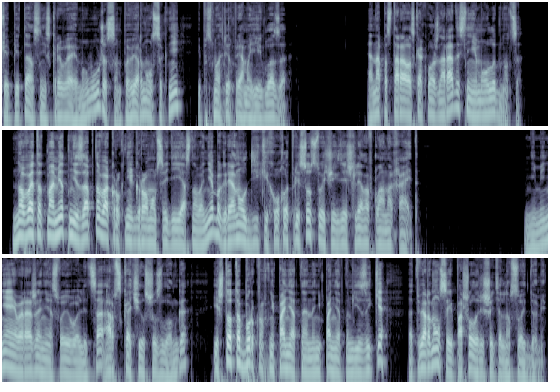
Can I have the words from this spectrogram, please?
Капитан с нескрываемым ужасом повернулся к ней и посмотрел прямо ей в глаза. Она постаралась как можно радостнее ему улыбнуться. Но в этот момент внезапно вокруг них громом среди ясного неба грянул дикий хохот присутствующих здесь членов клана Хайд. Не меняя выражения своего лица, Арф вскочил с шезлонга и, что-то буркнув непонятное на непонятном языке, отвернулся и пошел решительно в свой домик.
